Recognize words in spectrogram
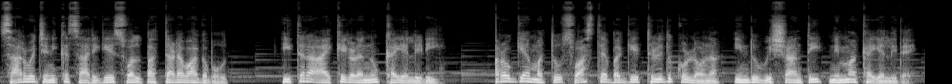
ಸಾರ್ವಜನಿಕ ಸಾರಿಗೆ ಸ್ವಲ್ಪ ತಡವಾಗಬಹುದು. ಇತರ ಆಯ್ಕೆಗಳನ್ನು ಕೈಯಲ್ಲಿಡಿ. ಆರೋಗ್ಯ ಮತ್ತು ಸ್ವಾಸ್ಥ್ಯ ಬಗ್ಗೆ ತಿಳಿದುಕೊಳ್ಳೋಣ. ಇಂದು ವಿಶ್ರಾಂತಿ ನಿಮ್ಮ ಕೈಯಲ್ಲಿದೆ.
